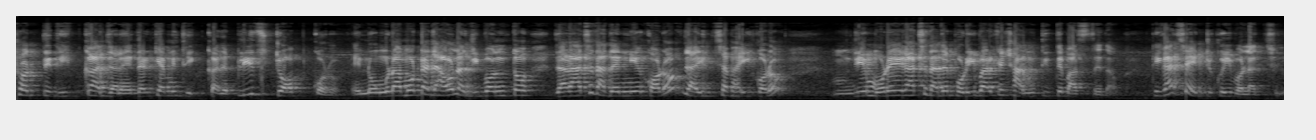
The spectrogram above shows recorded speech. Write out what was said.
সত্যি ধিক্কার জানে এদেরকে আমি ধিক্কা ধিক্কার প্লিজ স্টপ করো। এই নোংরা মোটা যাও না, জীবন্ত যারা আছে, তাদের নিয়ে করো, যা ইচ্ছা ভাই করো। যে মরে গেছে, তাদের পরিবারকে শান্তিতে বাঁচতে দাও। ঠিক আছে? এটুকুই বলার ছিল।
